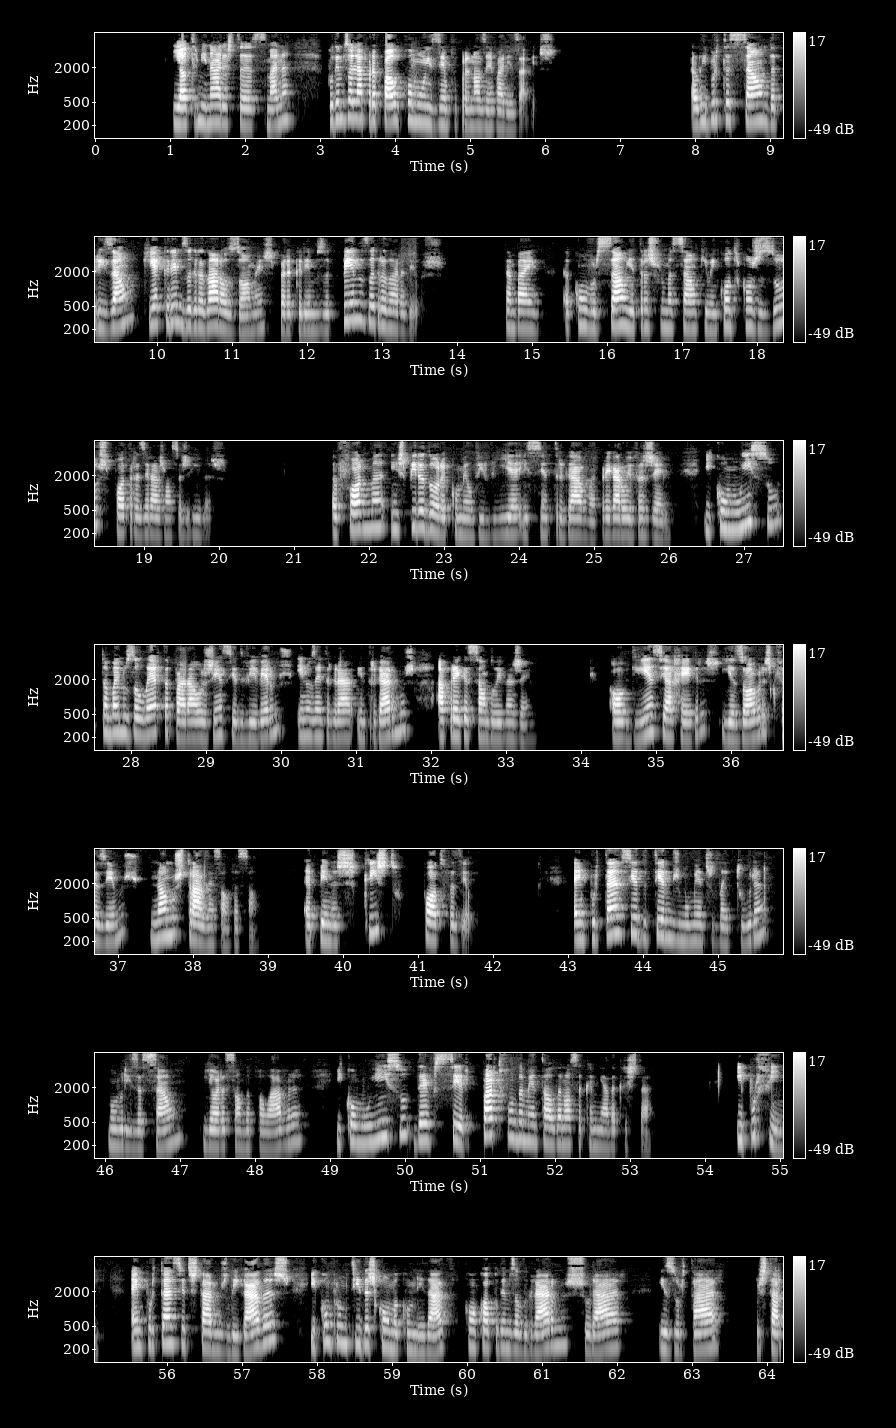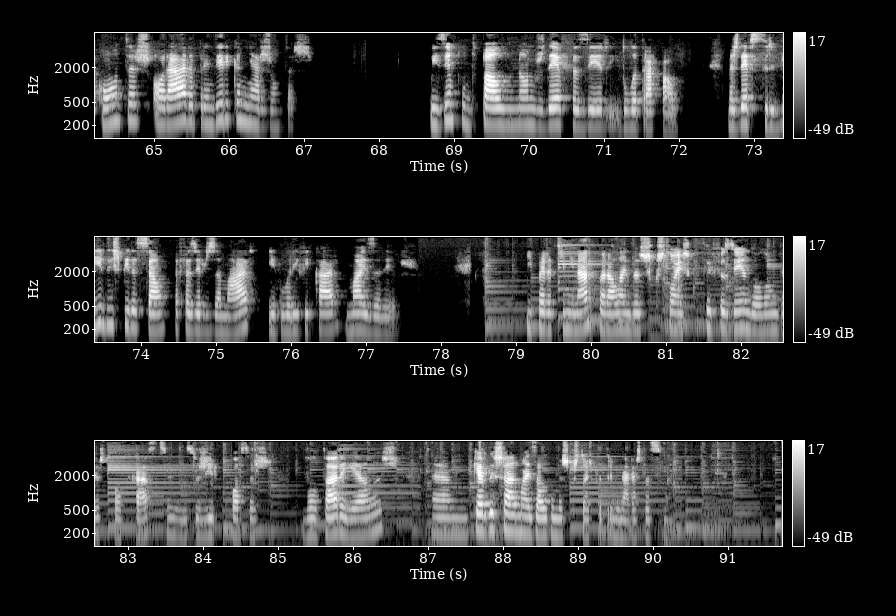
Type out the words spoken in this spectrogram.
E ao terminar esta semana, podemos olhar para Paulo como um exemplo para nós em várias áreas a libertação da prisão, que é queremos agradar aos homens para queremos apenas agradar a Deus. Também a conversão e a transformação que o encontro com Jesus pode trazer às nossas vidas. A forma inspiradora como ele vivia e se entregava a pregar o Evangelho e como isso também nos alerta para a urgência de vivermos e nos entregar, entregarmos à pregação do Evangelho. A obediência a regras e as obras que fazemos não nos trazem salvação. Apenas Cristo pode fazê-lo. A importância de termos momentos de leitura, memorização e oração da palavra e como isso deve ser parte fundamental da nossa caminhada cristã. E por fim, a importância de estarmos ligadas e comprometidas com uma comunidade com a qual podemos alegrar-nos, chorar, exortar prestar contas, orar, aprender e caminhar juntas. O exemplo de Paulo não nos deve fazer idolatrar Paulo, mas deve servir de inspiração a fazer-nos amar e glorificar mais a Deus. E para terminar, para além das questões que fui fazendo ao longo deste podcast, e sugiro que possas voltar a elas, um, quero deixar mais algumas questões para terminar esta semana.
